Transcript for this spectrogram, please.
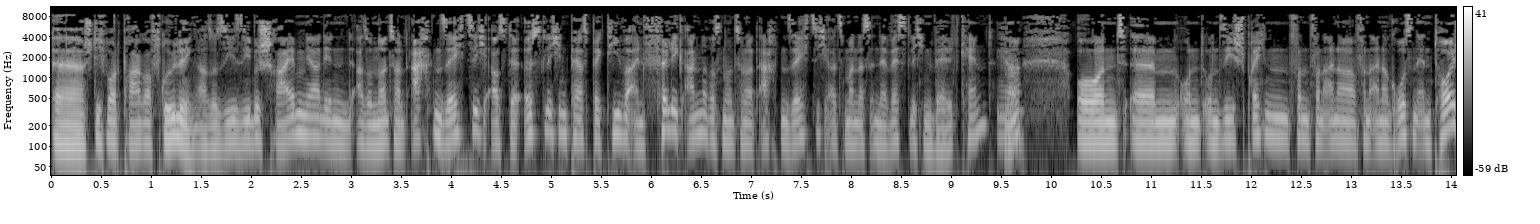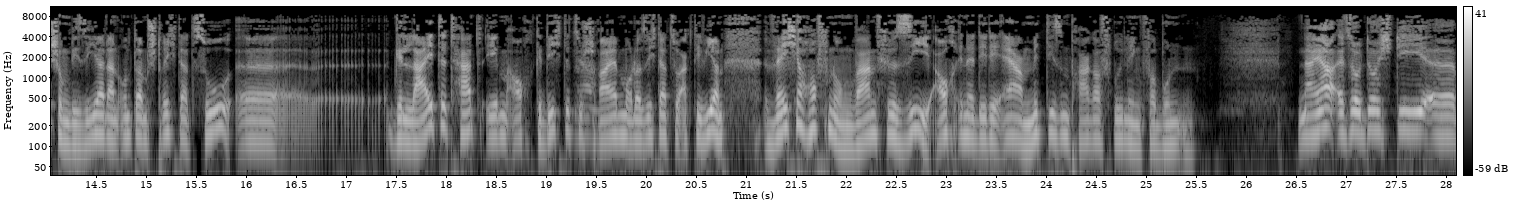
äh, Stichwort Prager Frühling. Also Sie, Sie beschreiben ja den, also 1968 aus der östlichen Perspektive ein völlig anderes 1968, als man das in der westlichen Welt kennt. Ja. Ne? Und, ähm, und, und Sie sprechen von, von einer, von einer großen Enttäuschung, die Sie ja dann unterm Strich dazu äh, geleitet hat, eben auch Gedichte zu ja. schreiben oder sich dazu aktivieren. Welche Hoffnungen waren für Sie auch in der DDR mit diesem Prager Frühling verbunden? Naja, also durch die äh,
